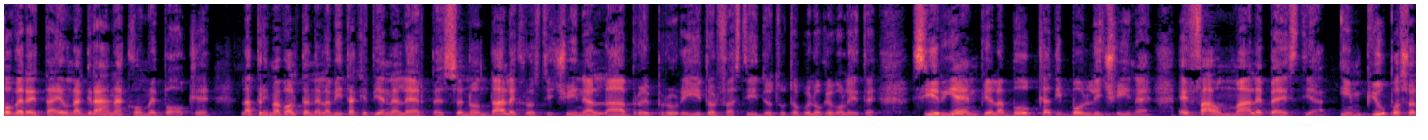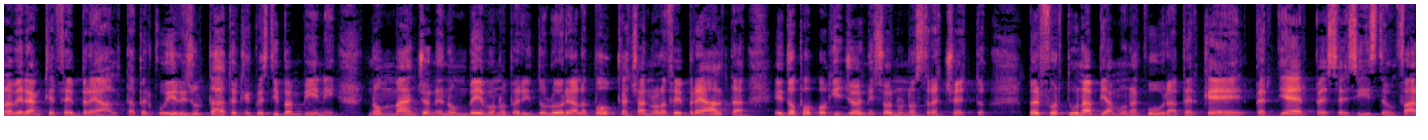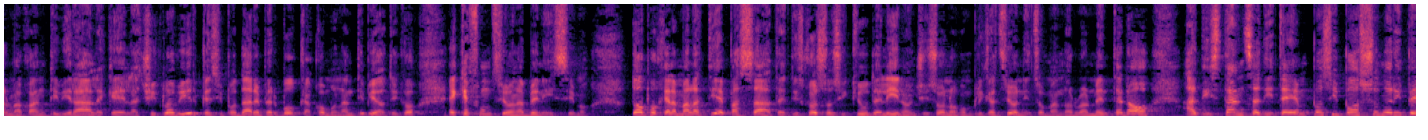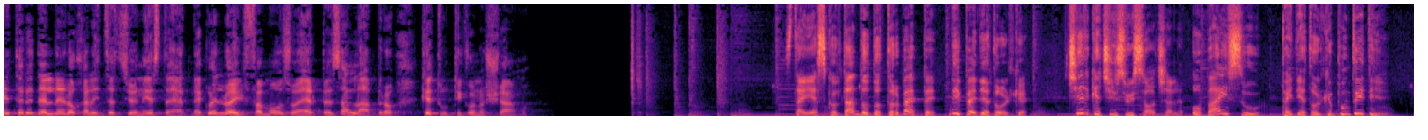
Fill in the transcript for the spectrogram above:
Poveretta è una grana come poche. La prima volta nella vita che viene l'herpes non dà le crosticine al labbro, il prurito, il fastidio, tutto quello che volete. Si riempie la bocca di bollicine e fa un male bestia. In più possono avere anche febbre alta, per cui il risultato è che questi bambini non mangiano e non bevono per il dolore alla bocca, hanno la febbre alta e dopo pochi giorni sono uno straccetto. Per fortuna abbiamo una cura perché per gli herpes esiste un farmaco antivirale che è la ciclopina Ciclovir che si può dare per bocca come un antibiotico e che funziona benissimo. Dopo che la malattia è passata, il discorso si chiude lì, non ci sono complicazioni, insomma normalmente no, a distanza di tempo si possono ripetere delle localizzazioni esterne. Quello è il famoso herpes al labbro che tutti conosciamo. Stai ascoltando Dottor Beppe di Pediatalk. Cercaci sui social o vai su pediatalk.it.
